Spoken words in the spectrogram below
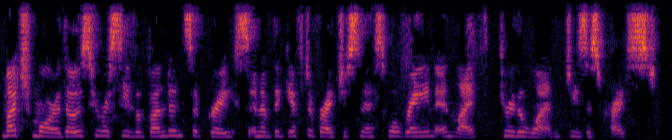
much more those who receive abundance of grace and of the gift of righteousness will reign in life through the one, Jesus Christ.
